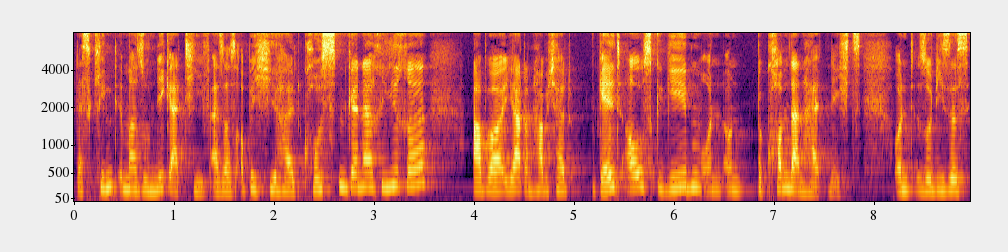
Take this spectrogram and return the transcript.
das klingt immer so negativ, also als ob ich hier halt Kosten generiere aber ja, dann habe ich halt Geld ausgegeben und, und bekomme dann halt nichts. Und so dieses,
